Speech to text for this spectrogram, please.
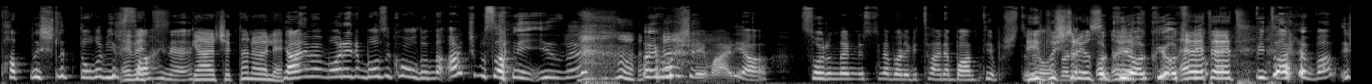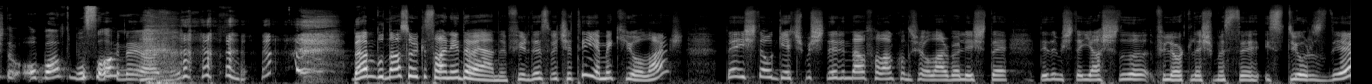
tatlışlık dolu bir Evet. sahne. Gerçekten öyle. Yani böyle moralin bozuk olduğunda aç bu sahneyi izle. Böyle bir şey var ya. Sorunların üstüne böyle bir tane bant yapıştırıyor. Böyle Yapıştırıyorsun, akıyor, evet. akıyor, akıyor. Evet evet. Bir tane bant. İşte o bant bu sahne yani. Ben bundan sonraki sahneyi de beğendim. Firdevs ve Çetin yemek yiyorlar. Ve işte o geçmişlerinden falan konuşuyorlar böyle işte dedim işte yaşlı flörtleşmesi istiyoruz diye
